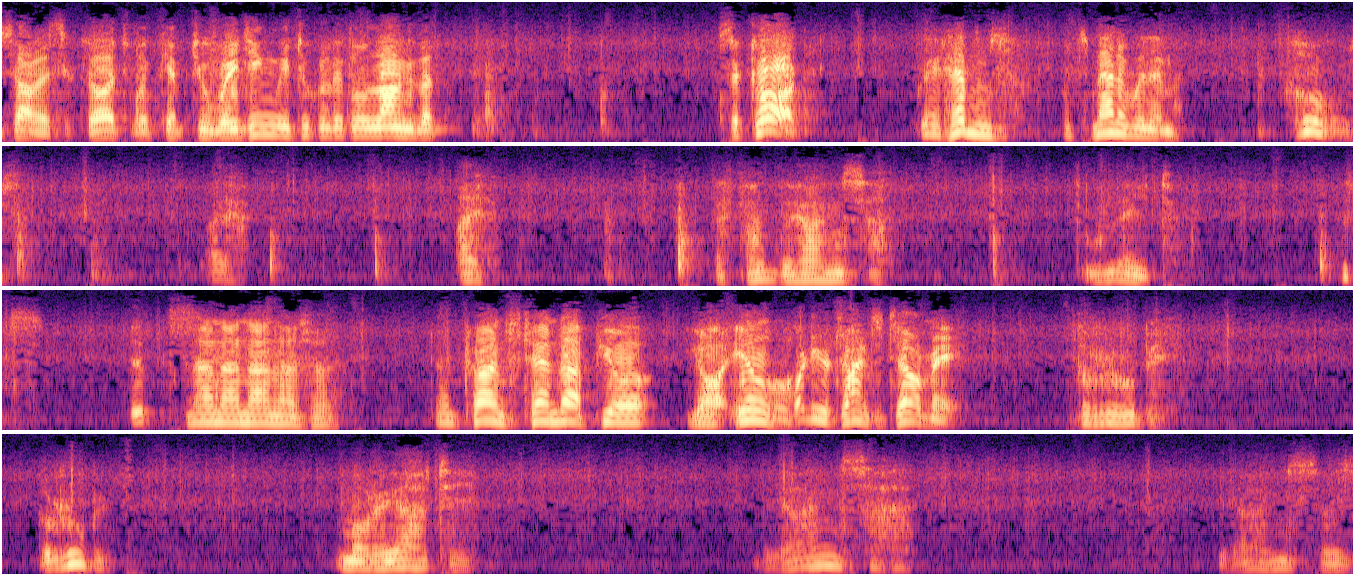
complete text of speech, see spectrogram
sorry, Sir Claude, to have kept you waiting. We took a little longer, but. Sir Claude! Great heavens, what's the matter with him? Holmes. I. I. I found the answer. Too late. No, no, no, no, sir. Don't try and stand up. You're you're ill. What are you trying to tell me? The ruby. The ruby. Moriarty. The answer. The answer's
